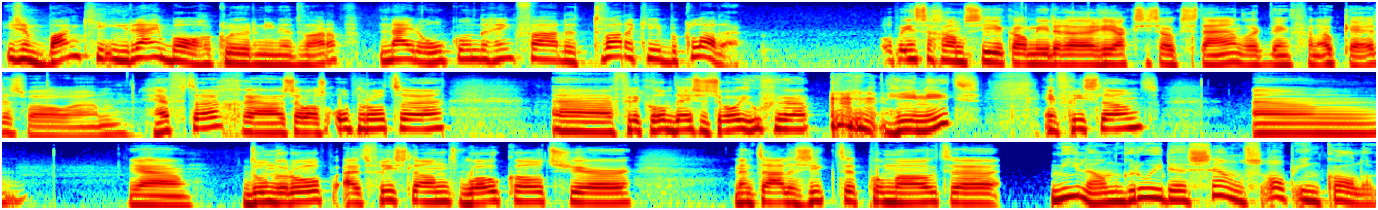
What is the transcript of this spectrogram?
is een bankje in rijnbogenkleuren in het dorp. Na de onkundiging vaar de tweede keer bekladden. Op Instagram zie ik al meerdere reacties ook staan. Dat ik denk van oké, dat is wel ehm, heftig. Uh, zoals oprotten. Uh, flikker op deze zooi hoeven hier niet. In Friesland. Um, ja, donderop uit Friesland. Woke culture. Mentale ziekte promoten. Milan groeide zelfs op in Kolm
